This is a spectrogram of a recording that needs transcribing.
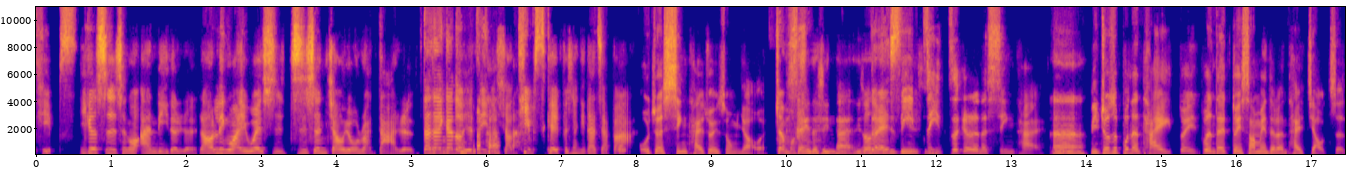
tips？一个是成功案例的人，然后另外一位是资深交友软达人，大家应该都有一些自己的小 tips 可以分享给大家吧？我，我觉得心态最重要，哎，怎么谁的心态？你说对，你自己这个人的心态，嗯，你就是不能太对，不能再对上面的人太较真，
